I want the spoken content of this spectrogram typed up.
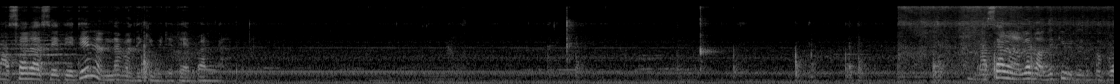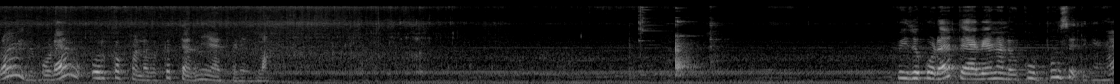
மசாலா சேர்த்துட்டு நல்லா வதக்கி விட்டுட்டேன் பாருங்கள் மசாலா நல்லா வதக்கி விட்டதுக்கப்புறம் இது கூட ஒரு கப் அளவுக்கு தண்ணி ஆட் பண்ணிடலாம் இப்போ இது கூட தேவையான அளவுக்கு உப்பும் சேர்த்துக்கோங்க.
